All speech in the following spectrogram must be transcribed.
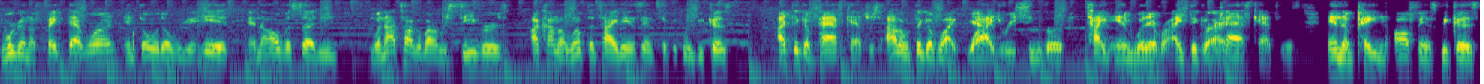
we're gonna fake that run and throw it over your head. And all of a sudden, when I talk about receivers, I kind of lump the tight ends in typically because I think of pass catchers. I don't think of like yeah. wide receiver, tight end, whatever. I think of pass catchers in a Payton offense because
